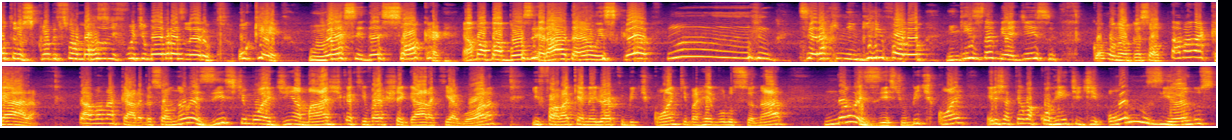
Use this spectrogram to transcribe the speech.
outros clubes famosos de futebol brasileiro. O que? O SD Soccer é uma baboseirada, é um scam? Hum, será que ninguém falou? Ninguém sabia disso? Como não, pessoal? Tava na cara. Tava na cara, pessoal. Não existe moedinha mágica que vai chegar aqui agora e falar que é melhor que o Bitcoin, que vai revolucionar. Não existe. O Bitcoin ele já tem uma corrente de 11 anos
